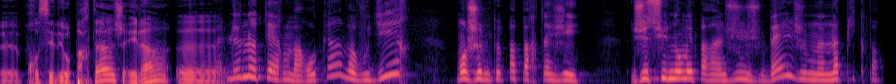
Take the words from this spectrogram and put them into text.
euh, procéder au partage, et là, le notaire marocain va vous dire Moi, je ne peux pas partager. Je suis nommé par un juge belge, je n'en applique pas.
